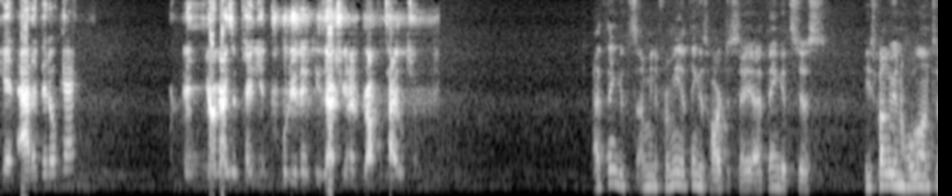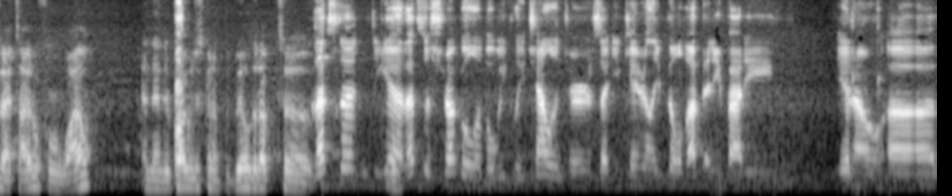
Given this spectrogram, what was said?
get out of it. Okay. in your guys' opinion, who do you think he's actually going to drop the title to? I think it's. I mean, for me, I think it's hard to say. I think it's just he's probably gonna hold on to that title for a while, and then they're probably just gonna build it up to. That's the yeah. That's the struggle of a weekly challenger is that you can't really build up anybody, you know, um,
